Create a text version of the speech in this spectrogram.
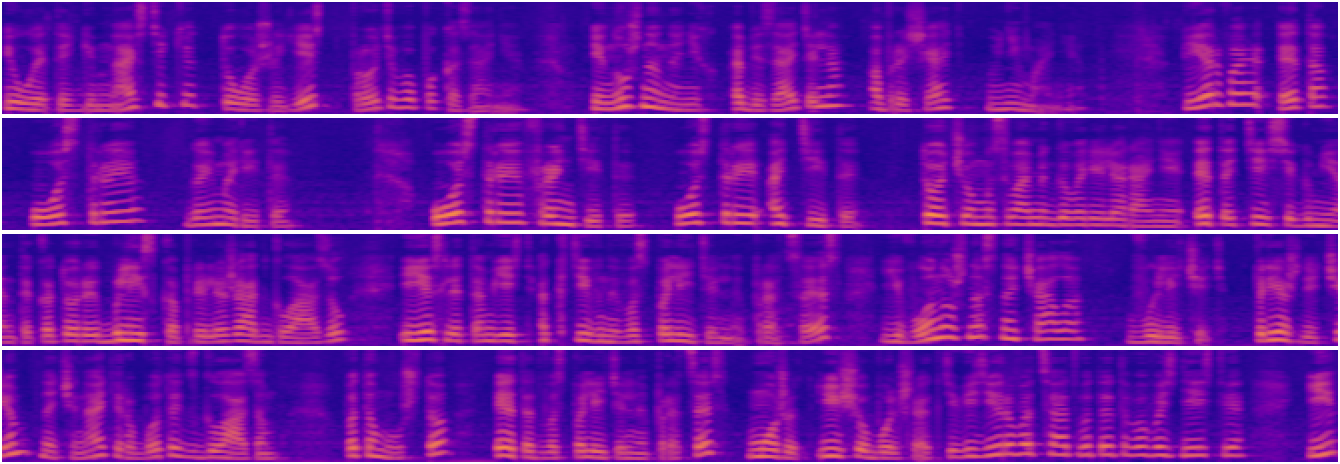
и у этой гимнастики тоже есть противопоказания. И нужно на них обязательно обращать внимание. Первое – это острые гаймориты, острые фронтиты, острые атиты, то, о чем мы с вами говорили ранее, это те сегменты, которые близко прилежат глазу, и если там есть активный воспалительный процесс, его нужно сначала вылечить, прежде чем начинать работать с глазом, потому что этот воспалительный процесс может еще больше активизироваться от вот этого воздействия и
